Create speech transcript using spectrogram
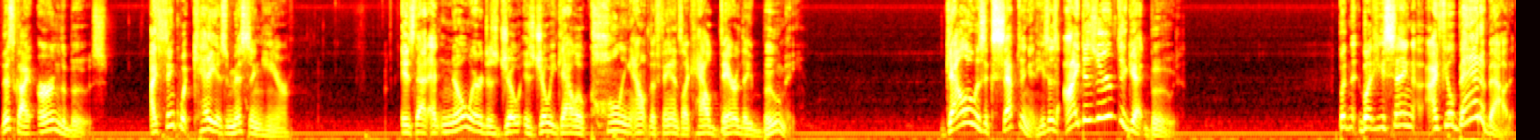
this guy earned the boos. I think what Kay is missing here is that at nowhere does Joe is Joey Gallo calling out the fans like how dare they boo me. Gallo is accepting it. He says, I deserve to get booed. But but he's saying I feel bad about it.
